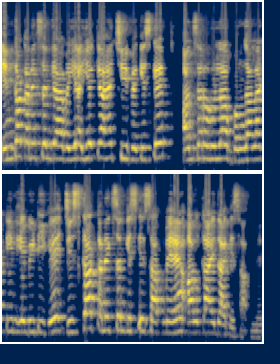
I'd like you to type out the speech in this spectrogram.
इनका कनेक्शन क्या है भैया? ये क्या है? चीफ है किसके? अंसरुल्ला बंगाला टीम एबीटी के, जिसका कनेक्शन किसके साथ में है? अलकायदा के साथ में।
